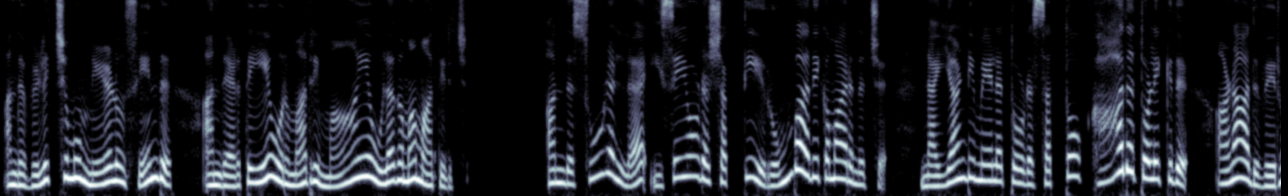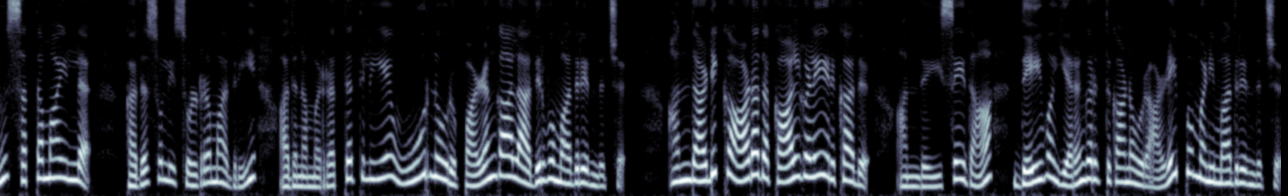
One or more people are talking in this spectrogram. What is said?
அந்த வெளிச்சமும் நிழலும் சேர்ந்து அந்த இடத்தையே ஒரு மாதிரி மாய உலகமா மாத்திடுச்சு. அந்த சூழல்ல இசையோட சக்தி ரொம்ப அதிகமா இருந்துச்சு. நையாண்டி மேளத்தோட சத்தோ காத தொலைக்குது. ஆனா அது வெறும் சத்தமா இல்ல. கதை சொல்லி சொல்ற மாதிரி அது நம்ம ரத்தத்திலேயே ஊர்ன ஒரு பழங்கால அதிர்வு மாதிரி இருந்துச்சு. அந்த அடிக்கு ஆடாத கால்களே இருக்காது. அந்த இசைதான் தெய்வம் இறங்கறதுக்கான ஒரு அழைப்பு மணி மாதிரி இருந்துச்சு.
